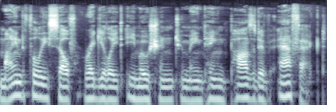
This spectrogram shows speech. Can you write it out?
mindfully self regulate emotion to maintain positive affect.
